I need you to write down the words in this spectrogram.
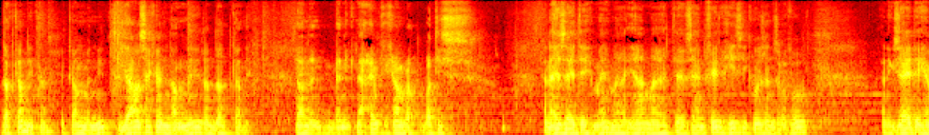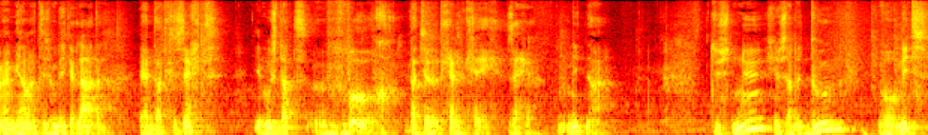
Dat kan niet. Hè. Je kan me niet ja zeggen en dan nee, dat, dat kan niet. Dan ben ik naar hem gegaan, wat, wat is... En hij zei tegen mij, maar ja, maar het, er zijn veel risico's enzovoort. En ik zei tegen hem, ja, maar het is een beetje laat. Je hebt dat gezegd, je moest dat voor dat je het geld kreeg zeggen, niet na. Dus nu, je zal het doen voor niets.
